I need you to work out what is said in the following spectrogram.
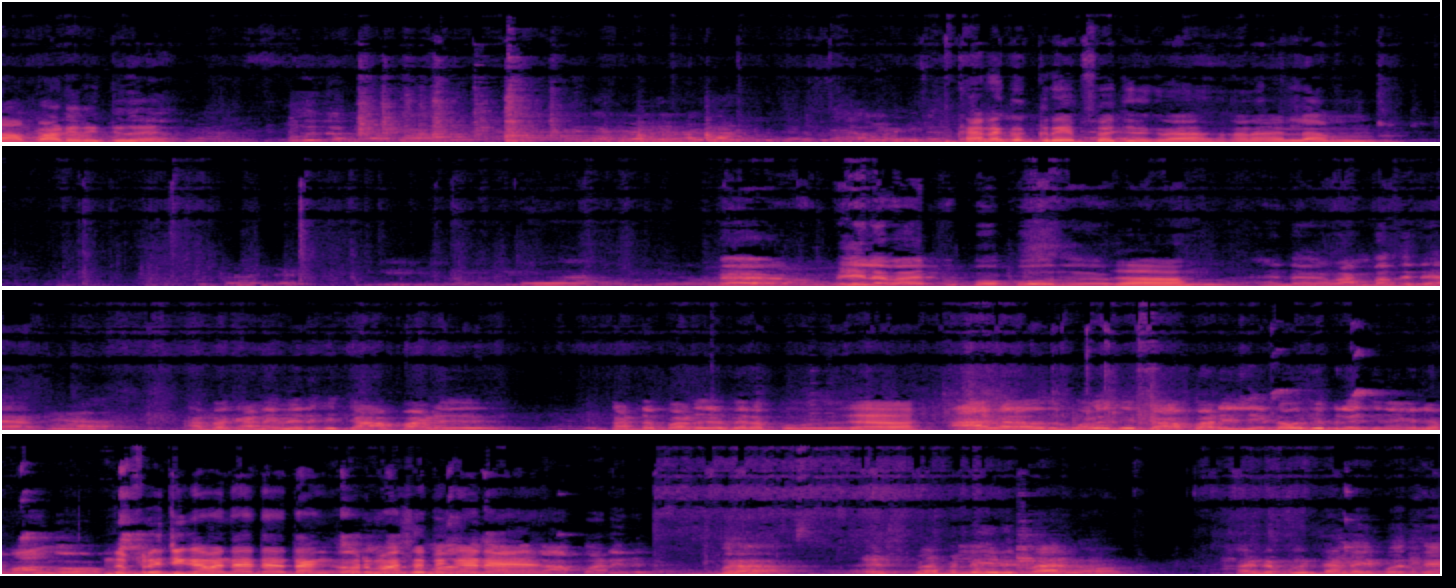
சாப்பாடு இருக்குது. கணக்கு கிரேப்ஸ் வச்சிருக்கிறா. ஆனா எல்லாம் இந்த வேலை வாய்ப்பு போக போகுது இந்த ரம் வந்துட்டேன் அப்ப கணவருக்கு சாப்பாடு தட்டுப்பாடு வரப்போகுது. அதாவது உங்களுக்கு சாப்பாடு இல்லைன்னா ஒரு பிரச்சனை இல்லை. வாங்கும் இந்த ஃப்ரிட்ஜுக்கு வந்து ஒரு மாசத்துக்கான சாப்பாடு இருக்கு. எஸ் ஃபேமிலி இருக்கிறாரோ அந்த வீட்டாண்டை பர்த்டே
